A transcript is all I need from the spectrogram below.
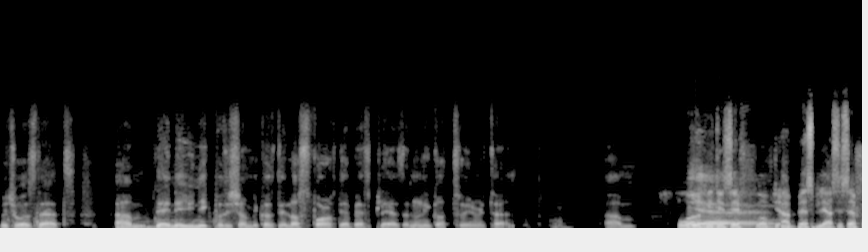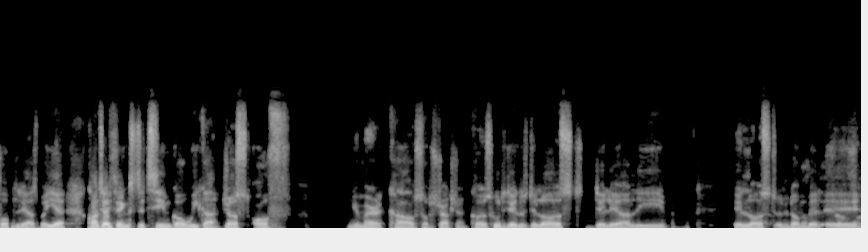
which was that um, they're in a unique position because they lost four of their best players and only got two in return. Um, well, yeah. he did say four of their best players. He said four players, but yeah, Conte thinks the team got weaker just off numerical subtraction. Because who did they lose? They lost Dele Alli, they lost Ndombele,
